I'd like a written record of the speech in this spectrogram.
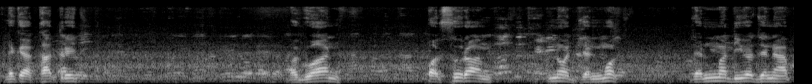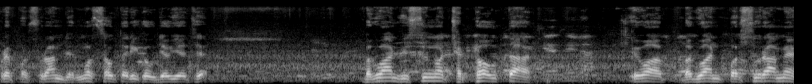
એટલે કે અખાત્રીજ ભગવાન પરશુરામનો જન્મો જન્મ દિવસ જેને આપણે પરશુરામ જન્મોત્સવ તરીકે ઉજવીએ છીએ. ભગવાન વિષ્ણુનો છઠ્ઠો અવતાર એવા ભગવાન પરશુરામે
